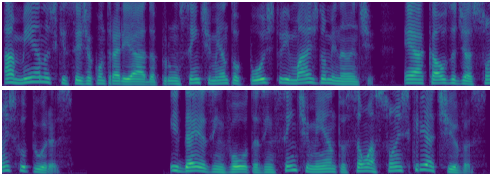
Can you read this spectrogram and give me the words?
a menos que seja contrariada por um sentimento oposto e mais dominante, é a causa de ações futuras. Ideias envoltas em sentimento são ações criativas.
